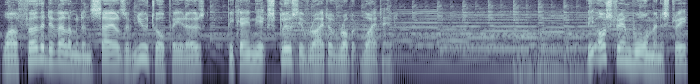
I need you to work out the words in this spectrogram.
while further development and sales of new torpedoes became the exclusive right of Robert Whitehead. The Austrian War Ministry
